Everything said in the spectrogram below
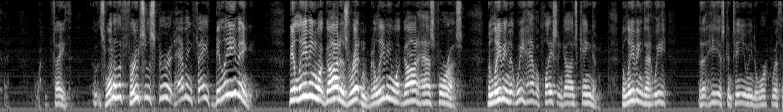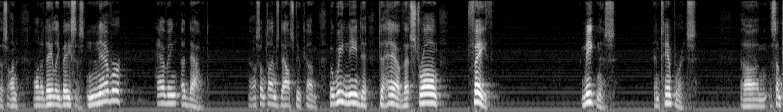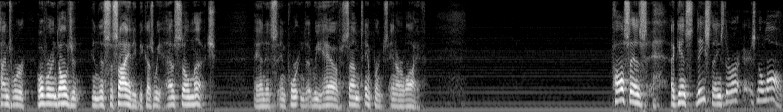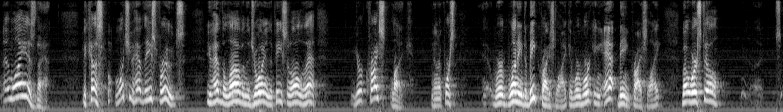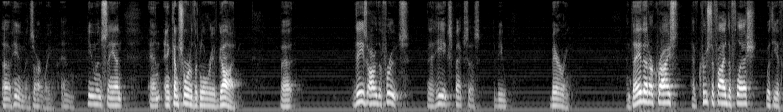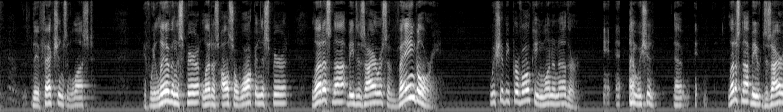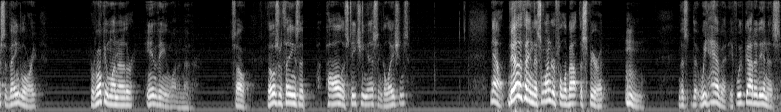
faith. It's one of the fruits of the Spirit, having faith, believing. Believing what God has written, believing what God has for us, believing that we have a place in God's kingdom, believing that, we, that He is continuing to work with us on, on a daily basis, never having a doubt. Now, sometimes doubts do come, but we need to, to have that strong faith, meekness, and temperance. Um, sometimes we're overindulgent in this society because we have so much. And it's important that we have some temperance in our life. Paul says against these things there are, is no law. And why is that? Because once you have these fruits, you have the love and the joy and the peace and all of that, you're Christ like. And of course, we're wanting to be Christ like and we're working at being Christ like, but we're still uh, humans, aren't we? And humans sin and, and come short of the glory of God. But these are the fruits that He expects us to be bearing. And they that are Christ have crucified the flesh with the, the affections and lust. If we live in the Spirit, let us also walk in the Spirit. Let us not be desirous of vainglory. We should be provoking one another. And We should uh, let us not be desirous of vainglory, provoking one another, envying one another. So, those are things that Paul is teaching us in Galatians. Now, the other thing that's wonderful about the Spirit, that we have it, if we've got it in us,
